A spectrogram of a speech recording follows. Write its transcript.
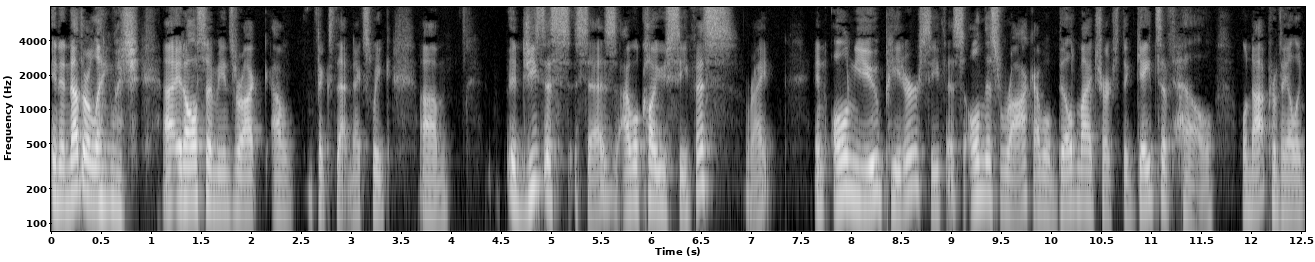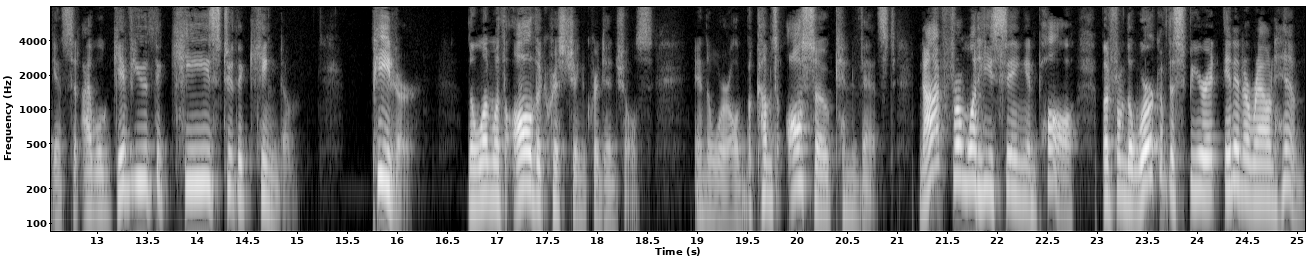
in another language, uh, it also means rock. I'll fix that next week. Um, Jesus says, I will call you Cephas, right? And on you, Peter, Cephas, on this rock I will build my church. The gates of hell will not prevail against it. I will give you the keys to the kingdom. Peter, the one with all the Christian credentials in the world, becomes also convinced, not from what he's seeing in Paul, but from the work of the Spirit in and around him.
